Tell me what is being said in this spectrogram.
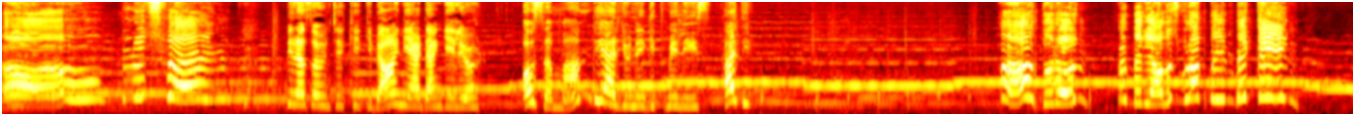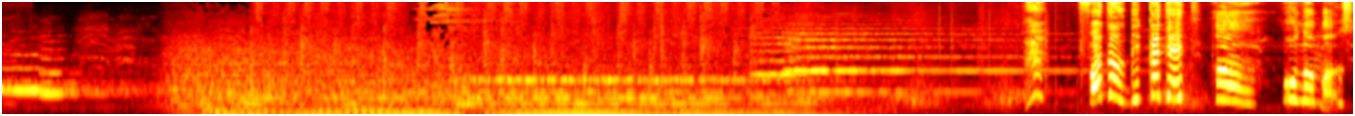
Aa, lütfen. Biraz önceki gibi aynı yerden geliyor. O zaman diğer yöne gitmeliyiz. Hadi. Ha, durun. Beni yalnız bırakmayın. Bekleyin. Fadıl dikkat et. Ha, olamaz.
